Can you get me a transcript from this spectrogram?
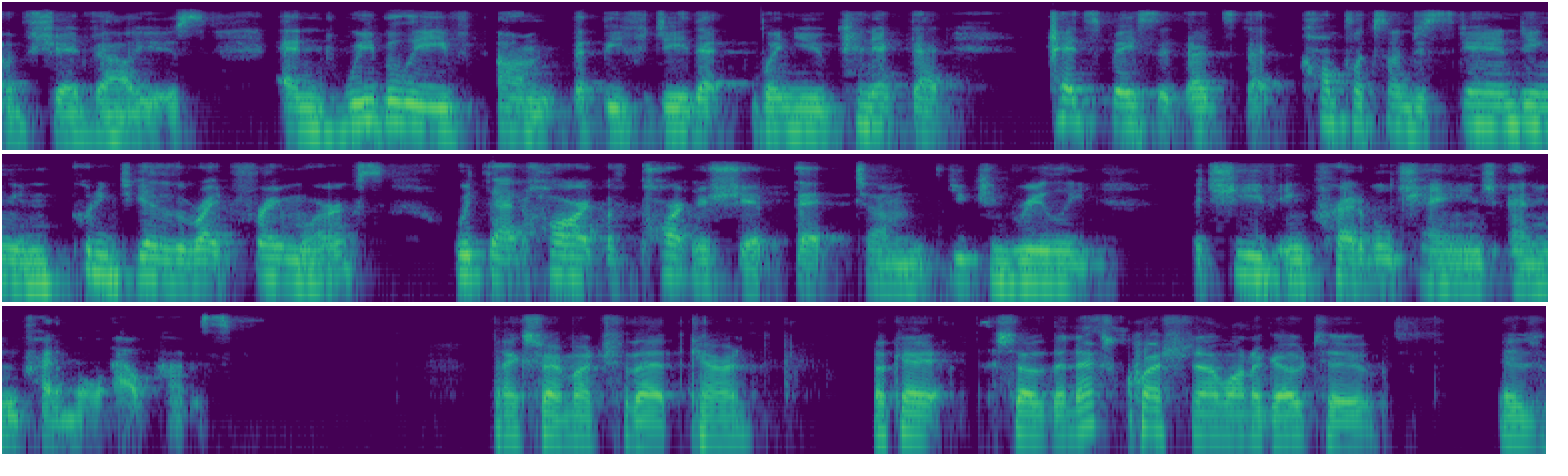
of shared values. And we believe um, at B4D that when you connect that headspace, that that's that complex understanding and putting together the right frameworks with that heart of partnership that um, you can really achieve incredible change and incredible outcomes. Thanks very much for that, Karen. Okay, so the next question I want to go to is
